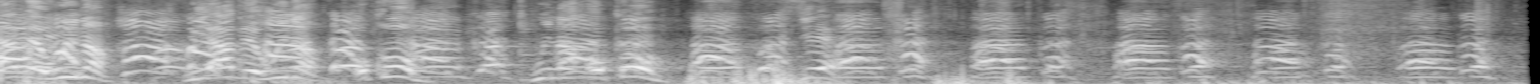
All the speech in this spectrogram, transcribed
We have a winner. We have a winner. Oh, Okom. Winner oh, Okom. Yeah.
